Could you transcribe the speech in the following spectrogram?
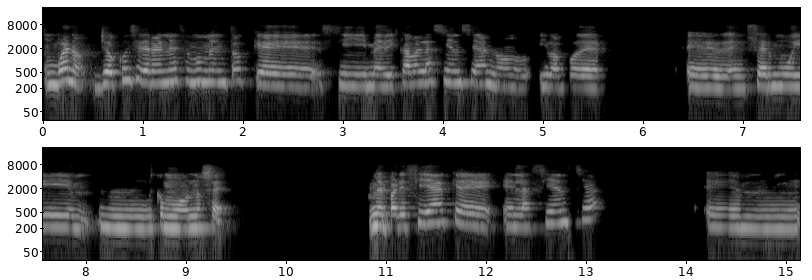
Bueno, yo consideré en ese momento que si me dedicaba a la ciencia no iba a poder eh, ser muy, mm, como, no sé, me parecía que en la ciencia Em,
